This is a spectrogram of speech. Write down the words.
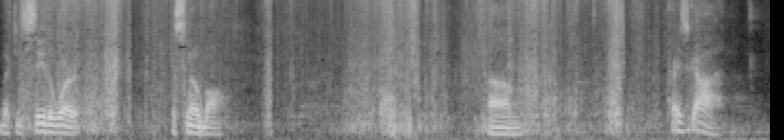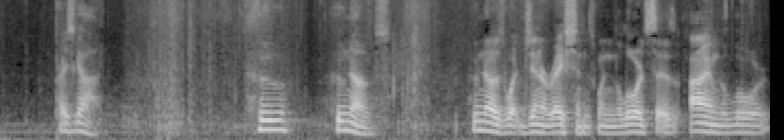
But you see the work, the snowball. Um, praise God. Praise God. Who who knows? Who knows what generations when the Lord says, I am the Lord,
